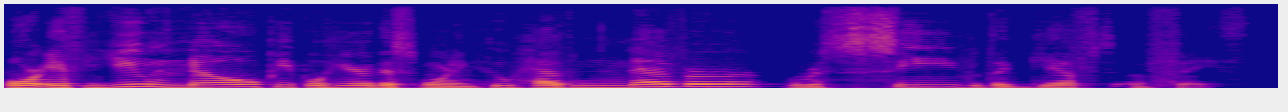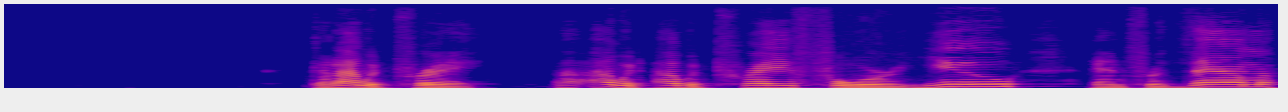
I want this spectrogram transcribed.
or if you know people here this morning who have never received the gift of faith, God, I would pray. I would, I would pray for you and for them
